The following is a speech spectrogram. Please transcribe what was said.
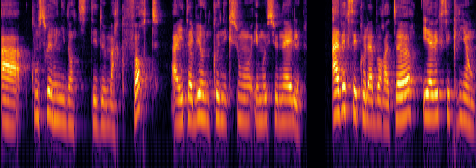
à construire une identité de marque forte, à établir une connexion émotionnelle avec ses collaborateurs et avec ses clients.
